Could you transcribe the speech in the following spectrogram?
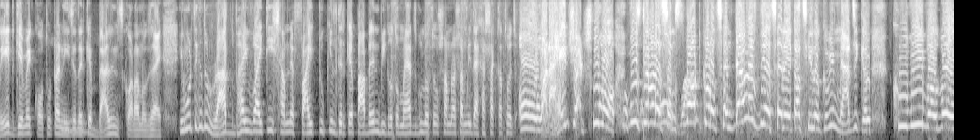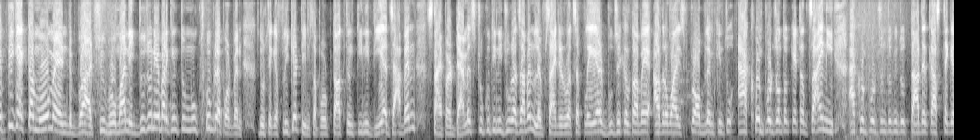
লেট গেমে কতটা নিজেদেরকে ব্যালেন্স করানো যায়। এই মুহূর্তে কিন্তু রাত ভাই ওয়াইটি সামনে ফাইট টু কিলদেরকে পাবেন। বিগত ম্যাচগুলোতেও সামনাসামনি দেখা সাক্ষাৎ হয়েছে। ও ওয়াট হেডশট শুভ! বুঝতে পেরেছেন স্পট করেছেন ড্যামেজ দিয়েছেন। এটা ছিল খুবই ম্যাজিক্যাল খুবই বলব এপিক একটা মোমেন্ট বাট শুভ মানিক দুজনে এবার কিন্তু মুখ থুবড়ে পড়বেন। দূর থেকে ফ্লিকার টিম সাপোর্ট তিনি দিয়ে যাবেন। স্নাইপার ড্যামেজ টুকু তিনি জুড়ে যাবেন লেফট সাইডে রয়েছে প্লেয়ার বুঝে খেলতে হবে আদারওয়াইজ প্রবলেম কিন্তু এখন পর্যন্ত কেটে যায়নি। এখন পর্যন্ত কিন্তু তাদের কাছ থেকে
